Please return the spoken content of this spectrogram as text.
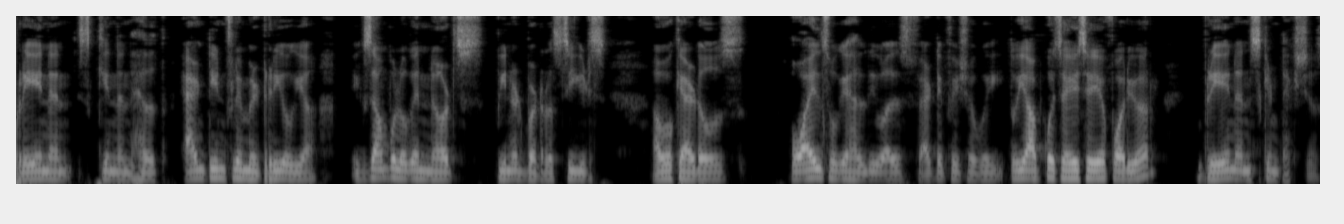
brain and skin and health anti inflammatory हो गया. एग्ज़ाम्पल हो गए nuts peanut butter seeds avocados oils हो गए हेल्दी ऑयल्स फैटी फ़िश हो गई. तो ये आपको चाहिए चाहिए for your brain and skin textures.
